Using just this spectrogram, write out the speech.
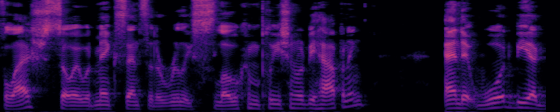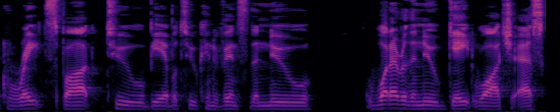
flesh, so it would make sense that a really slow completion would be happening. And it would be a great spot to be able to convince the new, whatever the new Gatewatch esque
